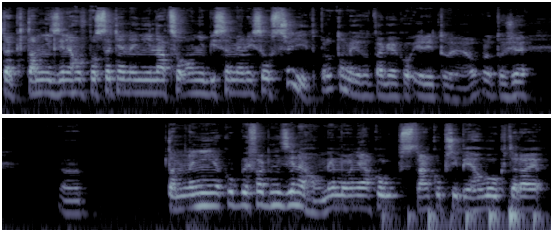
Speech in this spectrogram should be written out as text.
tak tam nic jiného v podstatě není, na co oni by se měli soustředit. Proto mě to tak jako irituje, jo? protože eh, tam není jako by fakt nic jiného, mimo nějakou stránku příběhovou, která je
